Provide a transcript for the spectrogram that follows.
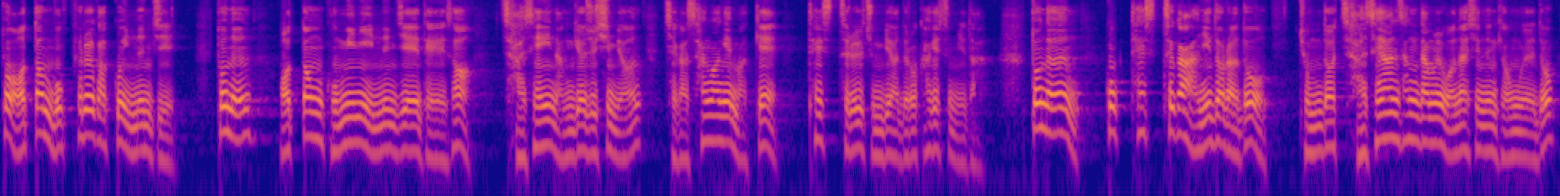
또 어떤 목표를 갖고 있는지, 또는 어떤 고민이 있는지에 대해서 자세히 남겨주시면 제가 상황에 맞게 테스트를 준비하도록 하겠습니다. 또는 꼭 테스트가 아니더라도 좀 더 자세한 상담을 원하시는 경우에도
